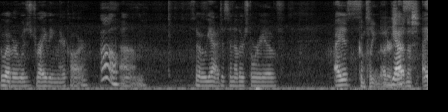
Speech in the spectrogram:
whoever was driving their car. Oh. Um, so yeah, just another story of. I just Complete and utter yes, sadness. I,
